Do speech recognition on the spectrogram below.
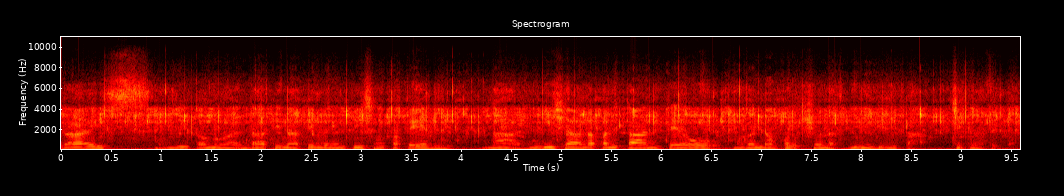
guys, dito mga dati natin ngayon pisong papel na hindi siya napalitan pero magandang koleksyon at binibili pa. Check natin.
